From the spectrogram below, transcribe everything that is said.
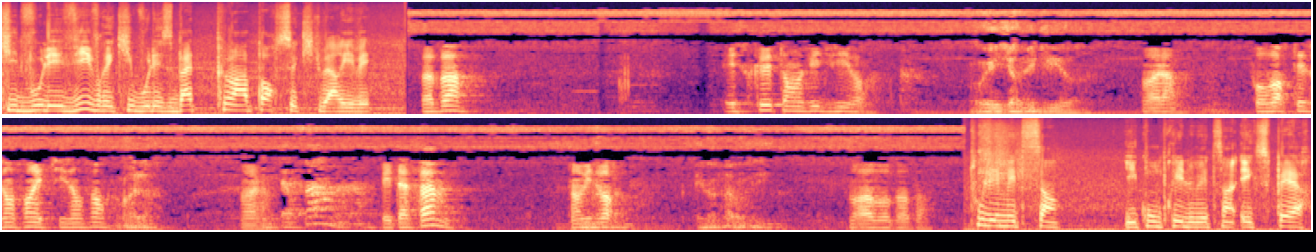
qu'il voulait vivre et qu'il voulait se battre, peu importe ce qui lui arrivait. Papa, est-ce que t'as envie de vivre? Oui, j'ai envie de vivre. Voilà. Pour voir tes enfants et petits-enfants? Voilà. Voilà. Ta femme Et ta femme? T'as envie de voir. Bravo, papa. Tous les médecins, y compris le médecin expert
